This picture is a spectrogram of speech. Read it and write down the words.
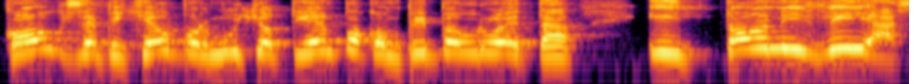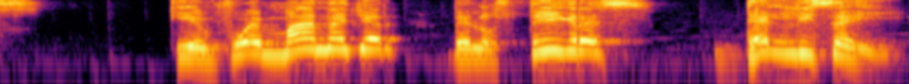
coach de picheo por mucho tiempo con Pipe Urueta, y Tony Díaz, quien fue manager de los Tigres del Licey.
